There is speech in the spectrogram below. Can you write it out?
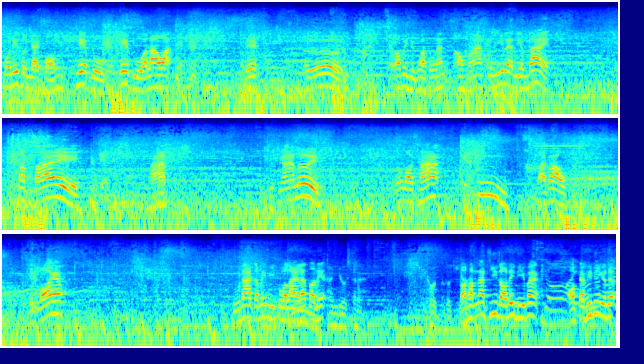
พวกนี้ส่วนใหญ่ของเทพอยู่ เทพอยู่กับเราอะเอาเดเออ เข้าไม่ถึงว่ะตรงนั้น เอามาตรงนี้แหละเหลี่ยมได้ตัดไปขาดหยุดงานเลย ต้องรอช้าอืมตายเปล่าเรียบร้อยครับ ดูน่าจะไม่มีตัวลายแล้วตอนนี้ เราทำหน้าที่เราได้ดีมาก ออกจากที่นี่กันเถอะ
